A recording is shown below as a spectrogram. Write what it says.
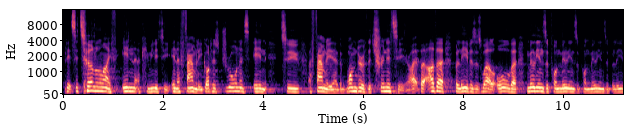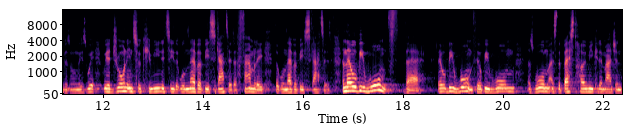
but it's eternal life in a community, in a family. God has drawn us in to a family, you know, the wonder of the Trinity, right? But other believers as well, all the millions upon millions upon millions of believers on these. We, we are drawn into a community that will never be scattered, a family that will never be scattered. And there will be warmth there. There will be warmth. There will be warm, as warm as the best home you could imagine,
